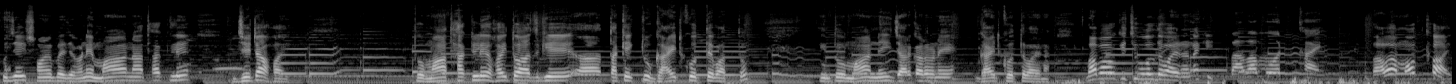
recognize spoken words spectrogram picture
খুঁজেই সময় পেয়ে যায়। মানে মা না থাকলে যেটা হয়। তো মা থাকলে হয়তো আজকে তাকে একটু গাইড করতে পারতো। কিন্তু মা নেই যার কারণে গাইড করতে পারে না। বাবাও কিছু বলতে পারে না নাকি? বাবা মদ খায়। বাবা মদ খায়?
